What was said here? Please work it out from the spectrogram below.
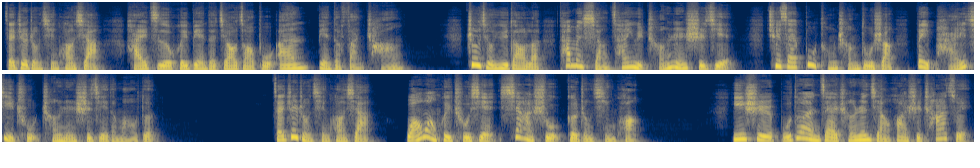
在这种情况下，孩子会变得焦躁不安，变得反常，这就遇到了他们想参与成人世界，却在不同程度上被排挤出成人世界的矛盾。在这种情况下。往往会出现下述各种情况：一是不断在成人讲话时插嘴，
